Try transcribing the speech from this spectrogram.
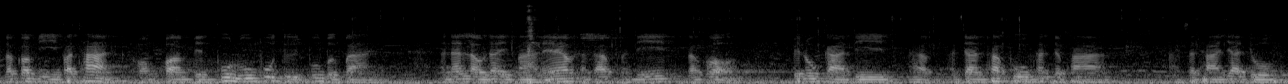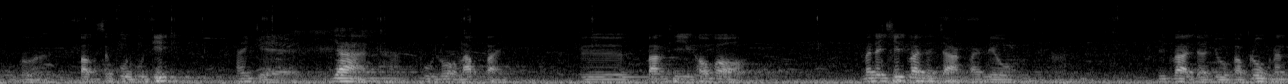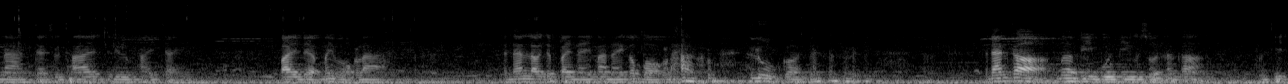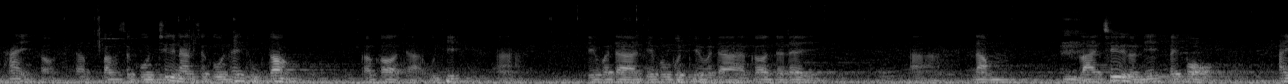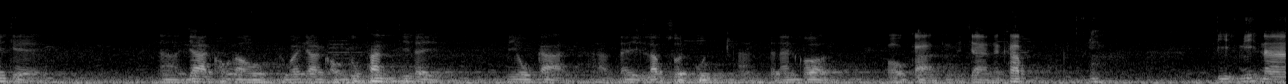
แล้วก็มีพระธาตุของความเป็นผู้รู้ผู้ตื่นผู้เบิกบาน อันนั้นเราได้มาแล้วนะครับ วันนี้เราก็เป็นโอกาสดีนะครับ อาจารย์ภาคภูมิท่านจะพาสถานญาติโยมปักสกุลอุทิศให้แก่ญาติผู้ล่วงลับไป คือบางทีเขาก็ไม่ได้คิดว่าจะจากไปเร็ว คิดว่าจะอยู่กับลูกนานๆ แต่สุดท้ายลืมหายใจ ไปแบบไม่บอกลาังนั้นเราจะไปไหนมาไหนก็บอกลาลูกก่อนนะดังนั้นก็เมื่อมีบุญมีกุศลแล้วก็อุทิศให้เขาถ้าบางสกุลชื่อนามสกุลให้ถูกต้องแล้วก็จะอุทิศเทวดาเทพบุตรเทวดาก็จะได้อ่านำรายชื่อเหล่านี้ไปบอกให้แก่ญาติของเราหรือว่าญาติของทุกท่านที่ได้มีโอกาสได้รับส่วนบุญฉะนั้นก็ ขอโอกาสท่านอาจารย์นะครับ อิมินา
